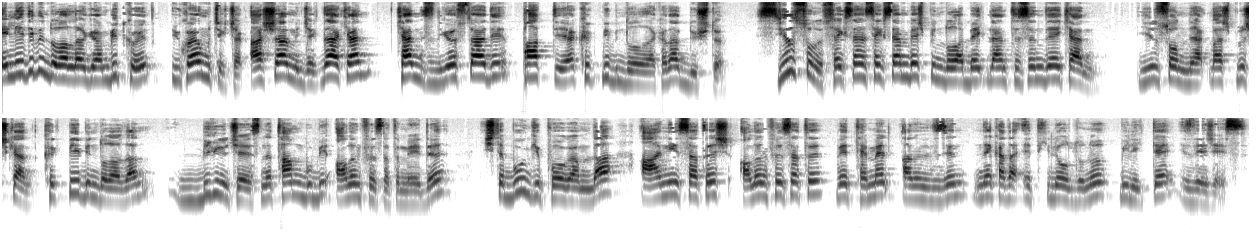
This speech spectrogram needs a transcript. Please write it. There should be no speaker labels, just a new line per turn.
57 bin dolarlara gören Bitcoin yukarı mı çıkacak aşağı mı inecek derken kendisini gösterdi. Pat diye 41 bin dolara kadar düştü. Yıl sonu 80-85 bin dolar beklentisindeyken yıl sonuna yaklaşmışken 41 bin dolardan bir gün içerisinde tam bu bir alım fırsatı mıydı? İşte bugünkü programda ani satış, alım fırsatı ve temel analizin ne kadar etkili olduğunu birlikte izleyeceğiz.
